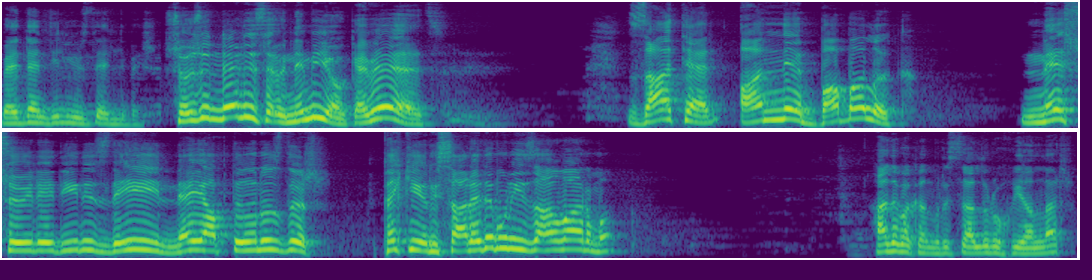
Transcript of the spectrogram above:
Beden dili yüzde elli beş. Sözün neredeyse önemi yok. Evet. Zaten anne babalık ne söylediğiniz değil ne yaptığınızdır. Peki Risale'de bunun izahı var mı? Hadi bakalım Risale'leri okuyanlar.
